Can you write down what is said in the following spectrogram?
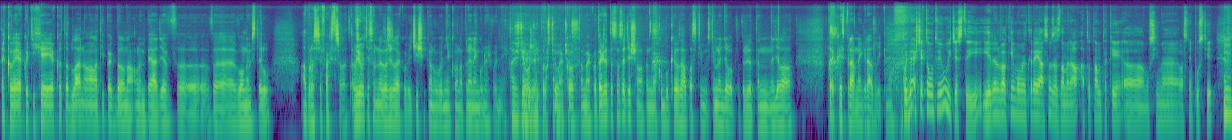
Takový jako tichý, jako tohle, no ale týpek byl na olympiádě v, v volném stylu a prostě fakt střelec. A v životě jsem nezažil jako větší šikanu od někoho na tréninku, než od něj. Takže tě hodí prostě tam jako, tam jako, takže to jsem se těšil na ten jako Bukyho zápas s tím, s tím nedělou, protože ten nedělá takový správný grázlík. No. Pojďme ještě k tomu tvému vítězství. Jeden velký moment, který já jsem zaznamenal, a to tam taky uh, musíme vlastně pustit, hmm.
